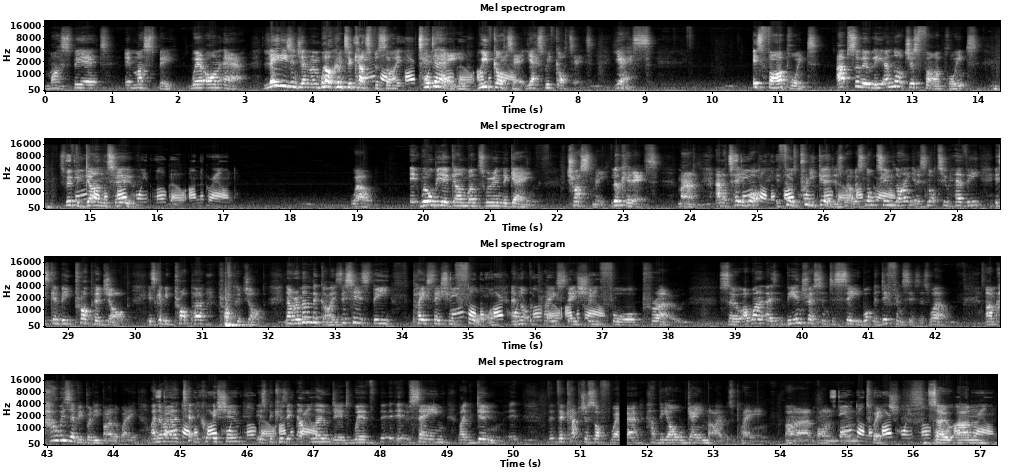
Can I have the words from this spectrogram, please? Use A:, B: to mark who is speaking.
A: Must be it. It must be. We're on air. Ladies and gentlemen, welcome to Casper
B: Stand on the
A: Site. Today, we've got it. Yes, we've got it. Yes. It's Farpoint. Absolutely, and not just Farpoint. It's with the gun
B: the
A: too.
B: Farpoint logo on the ground.
A: Well, it will be a gun once we're in the game. Trust me, look at it. Man, and I tell you
B: Stand
A: what, it feels pretty good as well. It's not too light and it's not too heavy. It's going to be proper job. It's going to be proper, proper job. Now remember, guys, this is the PlayStation
B: Stand on the
A: 4 and not the
B: logo on the
A: PlayStation 4 Pro. So I want to it'd be interesting to see what the difference is as well. Um, how is everybody, by the way? I know I had a
B: Stand
A: technical issue. It's because it uploaded with it, it was saying like Doom. It, the, the capture software had the old game that I was playing um, on,
B: Stand
A: on
B: on the
A: Twitch. So,
B: on
A: um.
